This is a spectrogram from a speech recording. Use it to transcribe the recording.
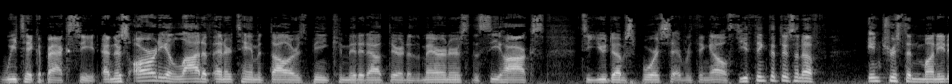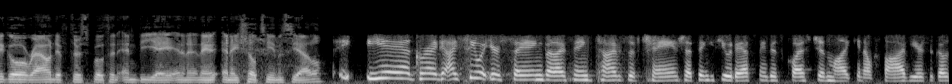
we take a back seat. And there's already a lot of entertainment dollars being committed out there to the Mariners, to the Seahawks, to UW Sports, to everything else. Do you think that there's enough interest and money to go around if there's both an NBA and an NHL team in Seattle? Yeah, Greg, I see what you're saying, but I think times have changed. I think if you had asked me this question like, you know, five years ago,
